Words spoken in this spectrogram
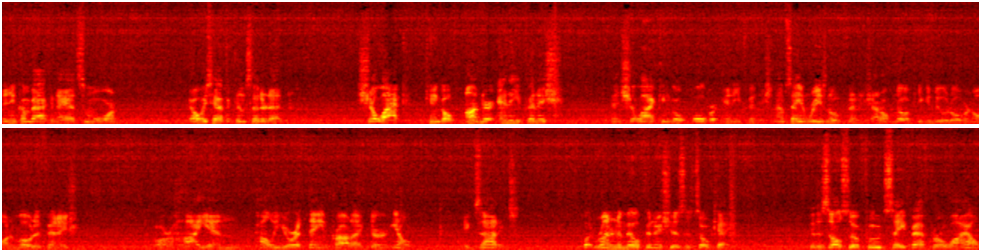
Then you come back and add some more. You always have to consider that shellac can go under any finish and shellac can go over any finish. And I'm saying reasonable finish. I don't know if you can do it over an automotive finish or a high-end polyurethane product or, you know, exotics. But run-of-the-mill finishes, it's okay. It is also food safe after a while.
